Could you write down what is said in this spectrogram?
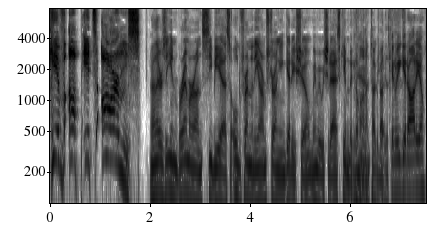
give up its arms. Well, there's Ian Bremmer on CBS, old friend of the Armstrong and Getty show. Maybe we should ask him to come yeah. on and talk about this. Can we get audio?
